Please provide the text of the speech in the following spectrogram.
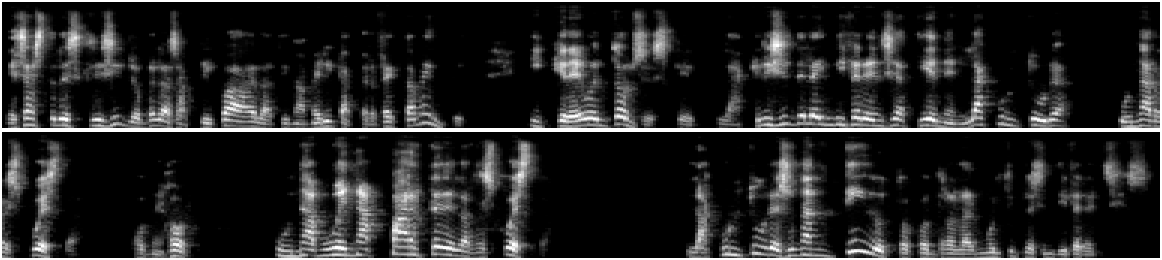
Esas tres crisis yo me las aplico a Latinoamérica perfectamente. Y creo entonces que la crisis de la indiferencia tiene en la cultura una respuesta, o mejor, una buena parte de la respuesta. La cultura es un antídoto contra las múltiples indiferencias.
